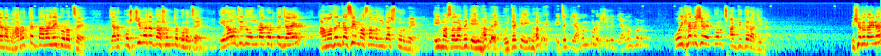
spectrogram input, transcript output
যারা ভারতের দালালি করেছে, যারা পশ্চিমাদের দাসত্ব করেছে, এরাও যদি উমরা করতে যায়, আমাদের কাছেই মাসালা জিজ্ঞাসা করবে, এই মাসালাটা কি এইভাবে? ওইটাকে এইভাবে? এটা কি এমন করে? সেটা কি এমন করে? ওইখানে সে কোনো ছাড় দিতে রাজি না। বিষয়টা তাই না?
